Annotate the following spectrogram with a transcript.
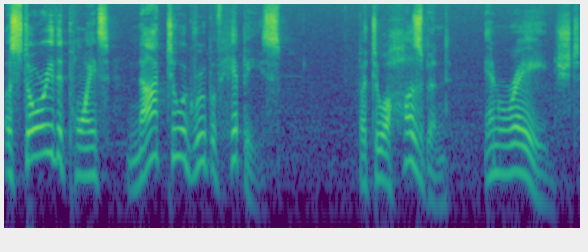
A story that points not to a group of hippies, but to a husband enraged.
